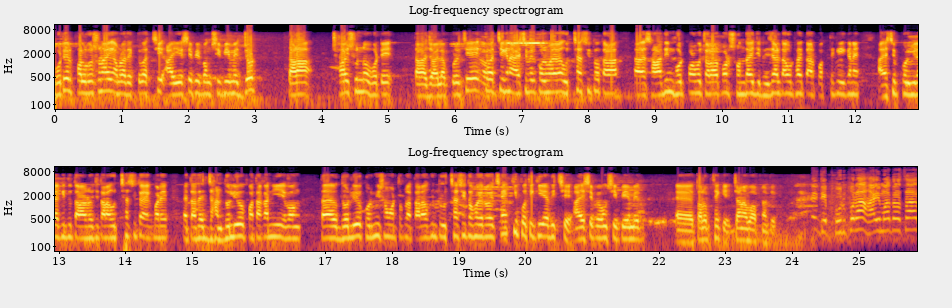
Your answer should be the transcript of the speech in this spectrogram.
ভোটের ফল ঘোষণায় আমরা দেখতে পাচ্ছি আইএসএফ এবং সিপিএমের জোট, তারা ছয় শূন্য ভোটে তারা জয়লাভ করেছে। পাচ্ছি এখানে আইএসএফ এর কর্মীরা উচ্ছ্বাসিত। তারা সারাদিন ভোট পর্ব চলার পর সন্ধ্যায় যে রেজাল্ট আউট হয় তারপর থেকে এখানে আইএসএফ কর্মীরা কিন্তু তারা রয়েছে। তারা উচ্ছ্বাসিত একবারে তাদের দলীয় পতাকা নিয়ে এবং তার দলীয় কর্মী সমর্থকরা, তারাও কিন্তু উচ্ছ্বাসিত হয়ে রয়েছে। কি প্রতিক্রিয়া দিচ্ছে আইএসএফ এবং সিপিএম এর তরফ থেকে? জানাব আপনাদের। যে ফুরফুরা হাই মাদ্রাসার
